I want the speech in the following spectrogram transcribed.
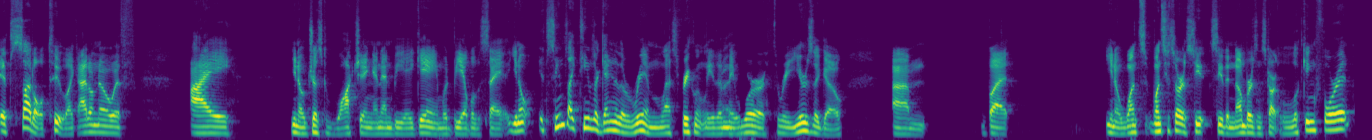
it's subtle too. Like I don't know if I you know, just watching an NBA game would be able to say, you know, it seems like teams are getting to the rim less frequently than right. they were three years ago. Um, but you know, once once you sort of see see the numbers and start looking for it,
